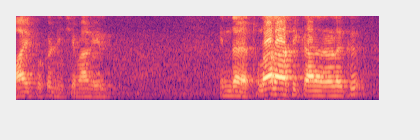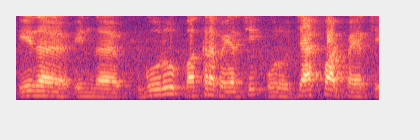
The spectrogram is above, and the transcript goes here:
வாய்ப்புகள் நிச்சயமாக இருக்குது இந்த துளாராசிக்காரர்களுக்கு இத இந்த குரு வக்ர பெயர்ச்சி ஒரு ஜாக்பாட் பெயர்ச்சி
